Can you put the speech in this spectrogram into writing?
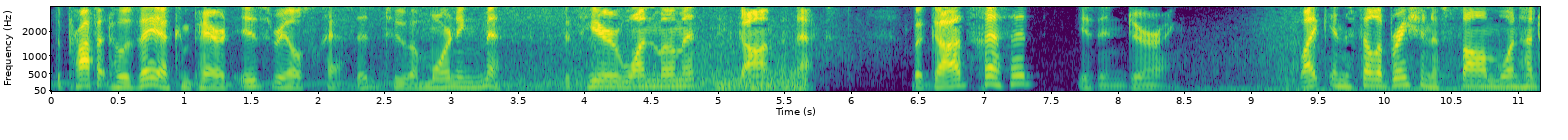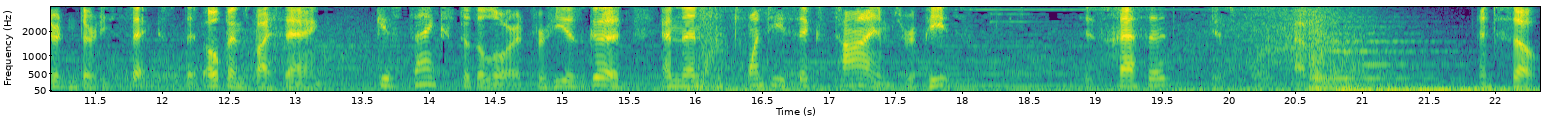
The prophet Hosea compared Israel's chesed to a morning mist that's here one moment and gone the next. But God's chesed is enduring. Like in the celebration of Psalm 136 that opens by saying, Give thanks to the Lord for he is good, and then 26 times repeats, His chesed is forever. And so,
